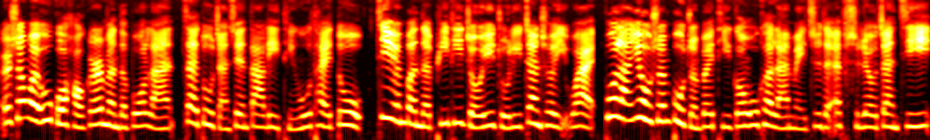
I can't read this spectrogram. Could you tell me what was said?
而身为乌国好哥们的波兰再度展现大力挺乌态度。继原本的 PT 九一主力战车以外，波兰又宣布准备提供乌克兰美制的 F 十六战机，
